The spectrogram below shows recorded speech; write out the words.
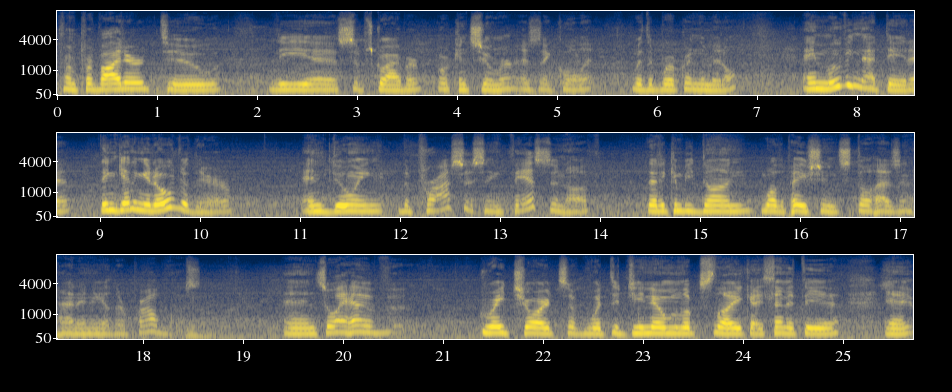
from provider to the uh, subscriber or consumer, as they call it, with the broker in the middle, and moving that data, then getting it over there and doing the processing fast enough that it can be done while the patient still hasn't had any other problems. And so I have great charts of what the genome looks like. I sent it to you. Yeah,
